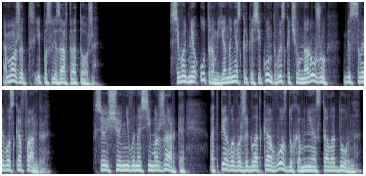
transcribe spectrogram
а может и послезавтра тоже. Сегодня утром я на несколько секунд выскочил наружу без своего скафандра. Все еще невыносимо жарко, от первого же глотка воздуха мне стало дурно.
